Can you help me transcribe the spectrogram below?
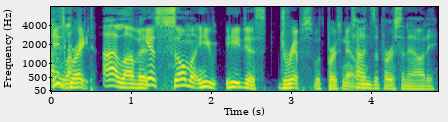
He's lo- great. I love it. He has so much. He he just drips with personality. Tons of personality.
